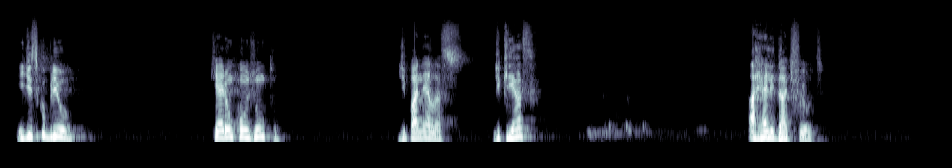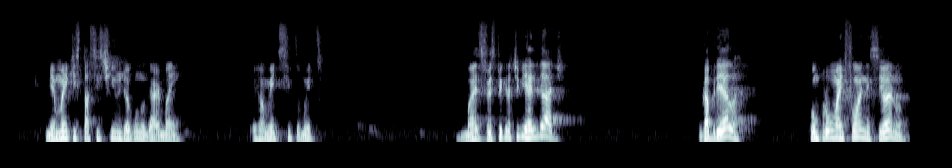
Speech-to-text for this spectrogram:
e descobriu que era um conjunto de panelas de criança, a realidade foi outra. Minha mãe que está assistindo de algum lugar, mãe, eu realmente sinto muito. Mas foi expectativa e realidade. Gabriela comprou um iPhone esse ano,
